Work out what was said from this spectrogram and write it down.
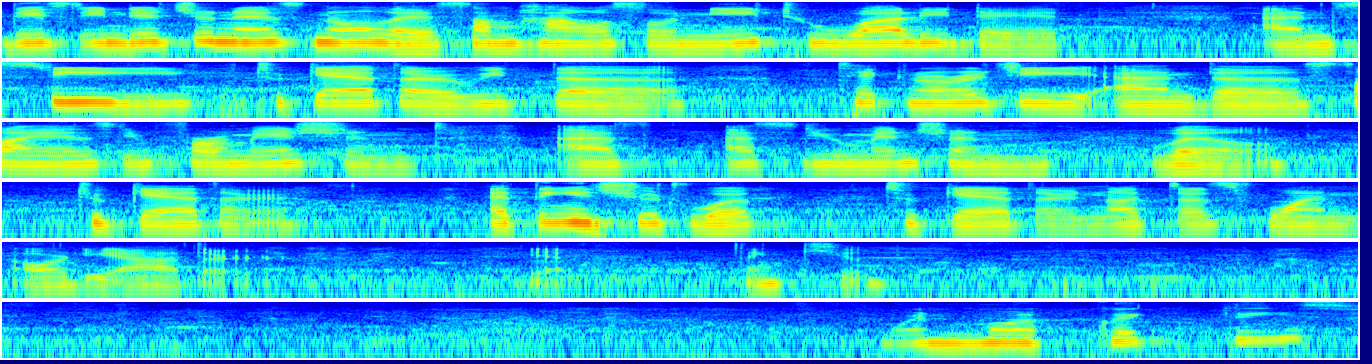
this indigenous knowledge somehow also need to validate and see together with the technology and the science information as, as you mentioned well together. I think it should work together, not just one or the other. Yeah, thank you. One more quick, please.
